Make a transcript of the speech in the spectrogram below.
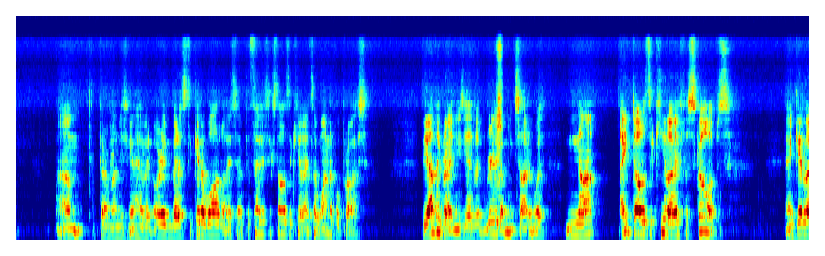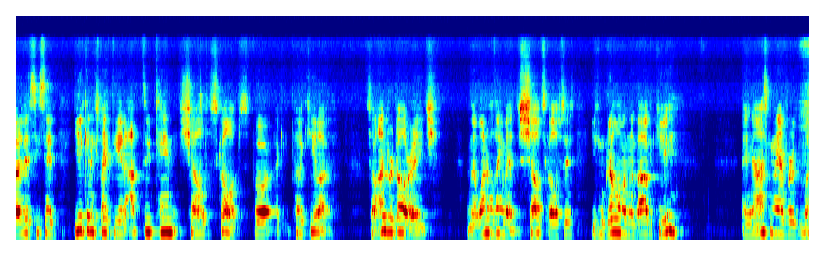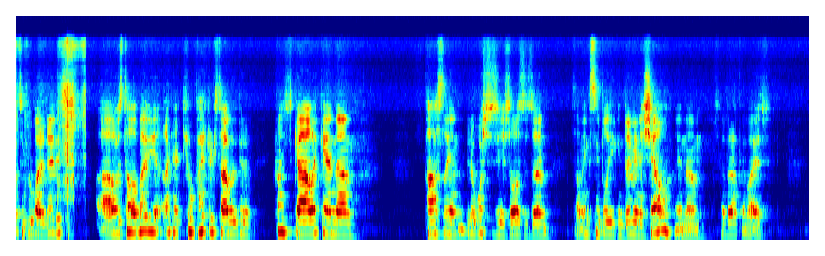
um, barramundi if you're gonna have it, or even better, to get a wild this. And for thirty six dollars a kilo, that's a wonderful price. The other great news he had that really got me excited was not eight dollars a kilo for scallops. And get a load of this. He said you can expect to get up to 10 shelled scallops for per kilo. So under a dollar each. And the wonderful thing about shelled scallops is you can grill them on the barbecue. And asking around for what's a good way to do this, I was told maybe like a Kilpatrick style with a bit of crunched garlic and um, parsley and a bit of Worcestershire sauce is um, something simple you can do in a shell and um, serve it up that way.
